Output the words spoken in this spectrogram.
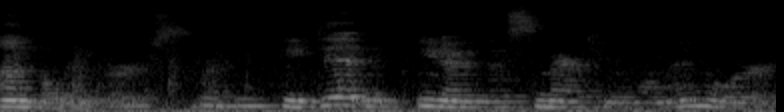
unbelievers. He didn't, you know, the Samaritan woman, or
